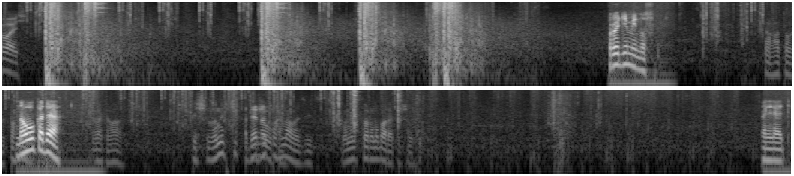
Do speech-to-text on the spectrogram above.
Забиваюсь. Вроді мінус. Все, готовий. Погнали. Наука де? Давай, давай. Пішли, вони втік, А де вже наука? погнали звідси. Вони в сторону бара пішли. Блять.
